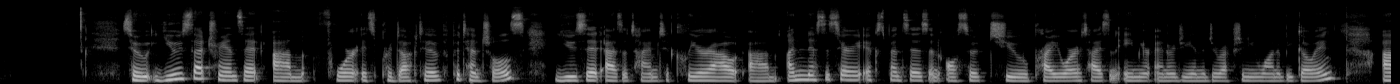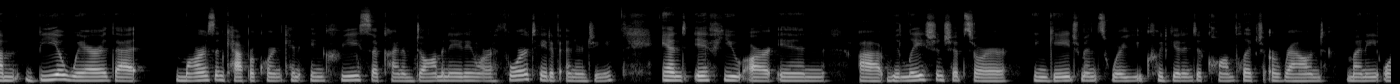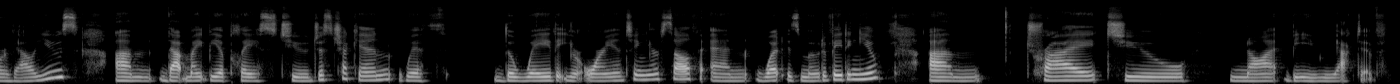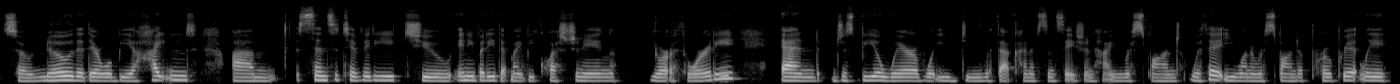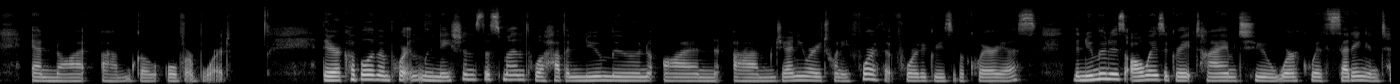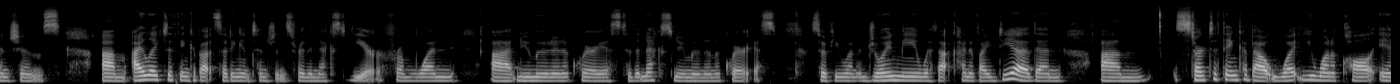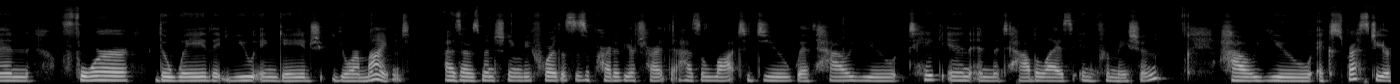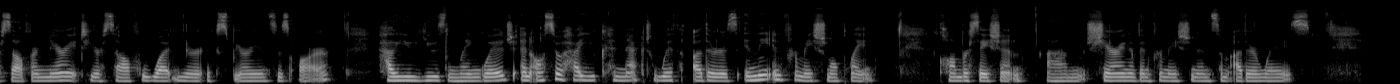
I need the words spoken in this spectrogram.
So use that transit um, for its productive potentials. Use it as a time to clear out um, unnecessary expenses and also to prioritize and aim your energy in the direction you want to be going. Um, be aware that Mars and Capricorn can increase a kind of dominating or authoritative energy. And if you are in uh, relationships or engagements where you could get into conflict around money or values, um, that might be a place to just check in with the way that you're orienting yourself and what is motivating you. Um, try to not be reactive. So know that there will be a heightened um, sensitivity to anybody that might be questioning your authority and just be aware of what you do with that kind of sensation, how you respond with it. You want to respond appropriately and not um, go overboard. There are a couple of important lunations this month. We'll have a new moon on um, January 24th at 4 degrees of Aquarius. The new moon is always a great time to work with setting intentions. Um, I like to think about setting intentions for the next year from one uh, new moon in Aquarius to the next new moon in Aquarius. So if you want to join me with that kind of idea, then um, start to think about what you want to call in for the way that you engage your mind. As I was mentioning before, this is a part of your chart that has a lot to do with how you take in and metabolize information, how you express to yourself or narrate to yourself what your experiences are, how you use language, and also how you connect with others in the informational plane. Conversation, um, sharing of information in some other ways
